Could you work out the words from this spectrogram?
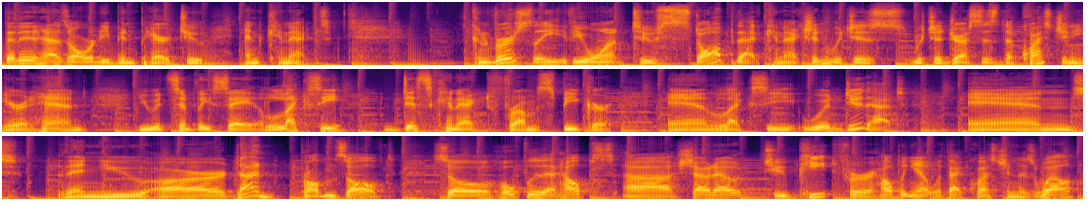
that it has already been paired to and connect. Conversely, if you want to stop that connection, which is which addresses the question here at hand, you would simply say Lexi disconnect from speaker and Lexi would do that. And then you are done. Problem solved. So hopefully that helps. Uh, shout out to Pete for helping out with that question as well.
